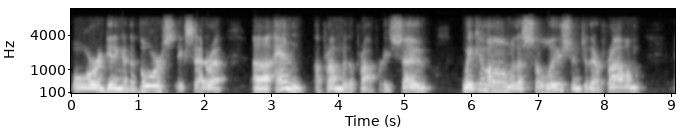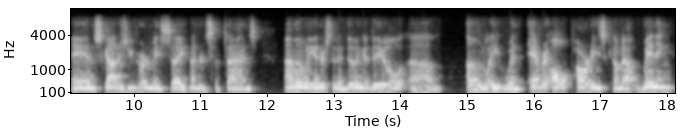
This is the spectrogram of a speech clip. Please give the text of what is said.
or getting a divorce, etc uh, and a problem with the property. So we come along with a solution to their problem. And Scott, as you've heard me say hundreds of times, I'm only interested in doing a deal um, only when every all parties come out winning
